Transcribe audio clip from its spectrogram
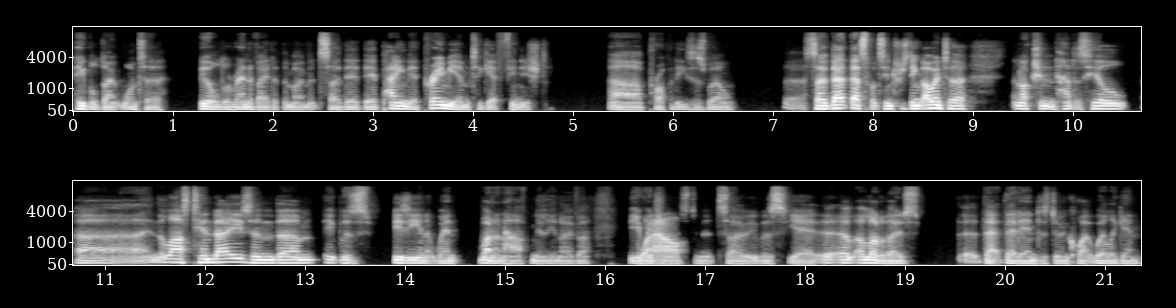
People don't want to build or renovate at the moment, so they're they're paying their premium to get finished uh, properties as well. Uh, so that that's what's interesting. I went to an auction in Hunters Hill uh, in the last ten days, and um, it was busy, and it went one and a half million over the original Wow. estimate. So it was yeah, a, a lot of those uh, that that end is doing quite well again.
